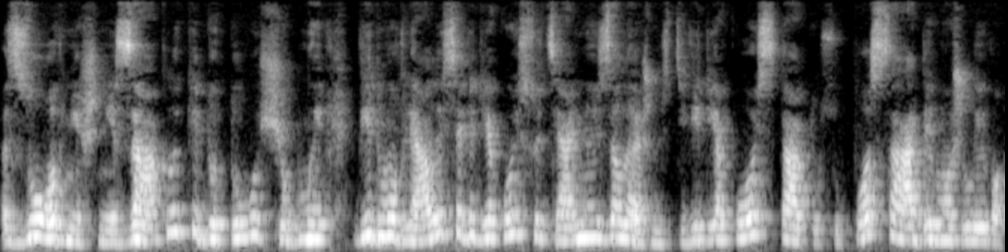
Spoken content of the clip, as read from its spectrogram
зовнішні заклики до того, щоб ми відмовлялися від якоїсь соціальної залежності, від якогось статусу, посади, можливо,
